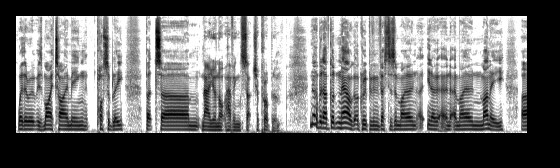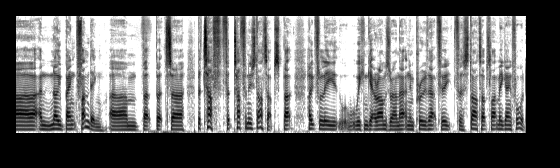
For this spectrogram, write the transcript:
whether it was my timing, possibly, but um, now you're not having such a problem. No, but I've got now I've got a group of investors and my own, uh, you know, and, and my own money, uh, and no bank funding. Um, but but uh, but tough for tough for new startups. But hopefully we can get our arms around that and improve that for for startups like me going forward.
